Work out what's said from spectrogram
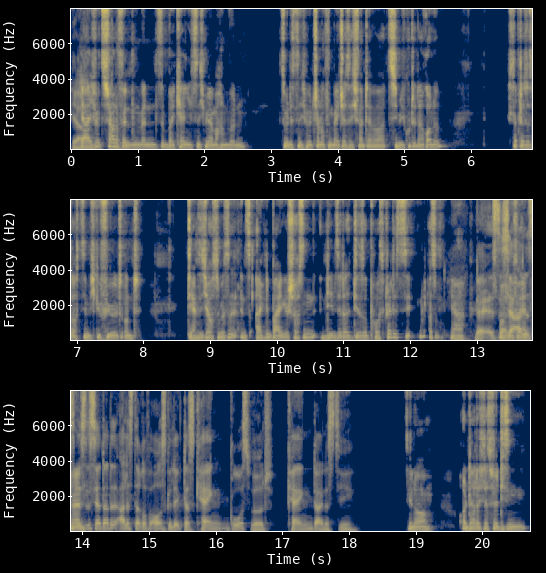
Ja, Ja, ich würde es schade finden, wenn sie bei Kang jetzt nicht mehr machen würden. Zumindest nicht mit Jonathan Majors. Ich fand, der war ziemlich gut in der Rolle. Ich glaube, der hat das auch ziemlich gefühlt und die haben sich auch so ein bisschen ins eigene Bein geschossen, indem sie da diese Post-Credits, also ja. Ne, es, ist ja alles, es ist ja alles darauf ausgelegt, dass Kang groß wird. Kang Dynasty. Genau. Und dadurch, dass wir diesen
